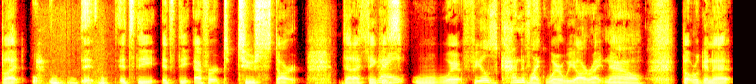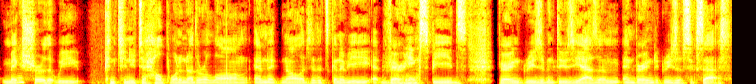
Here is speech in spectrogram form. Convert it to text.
but it, it's the, it's the effort to start that I think right. is where it feels kind of like where we are right now, but we're going to make mm-hmm. sure that we continue to help one another along and acknowledge that it's going to be at varying speeds, varying degrees of enthusiasm, and varying degrees of success.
